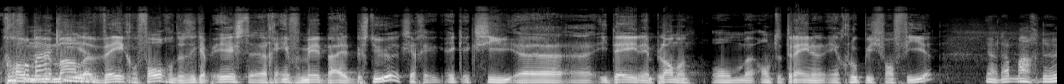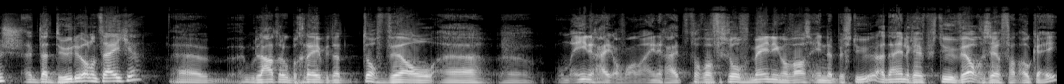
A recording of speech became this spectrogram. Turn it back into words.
Gewoon de normale wegen volgen. Dus ik heb eerst eh, geïnformeerd bij het bestuur. Ik zeg, ik, ik, ik zie eh, eh, ideeën en plannen om, eh, om te trainen in groepjes van vier. Ja, dat mag dus. Eh, dat duurde wel een tijdje. Eh, ik heb later ook begrepen dat toch wel oneenigheid, of oneenigheid, toch wel verschil van meningen was in het bestuur. Uiteindelijk heeft het bestuur wel gezegd van oké,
